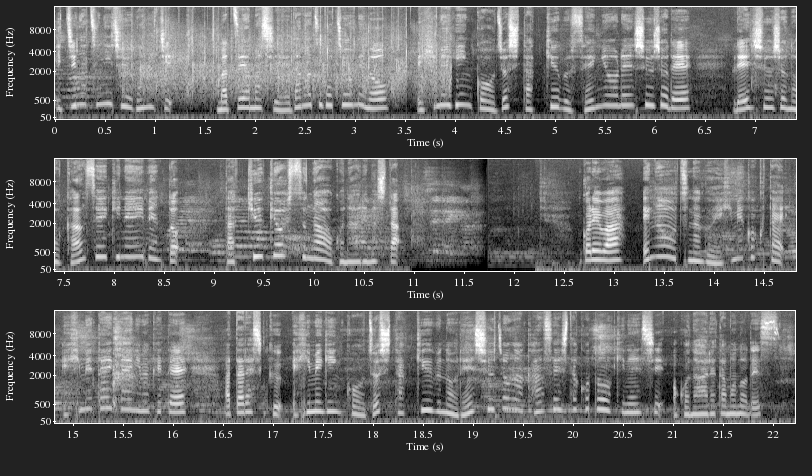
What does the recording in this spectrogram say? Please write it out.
1月25日松山市枝松5丁目の愛媛銀行女子卓球部専業練習所で練習所の完成記念イベント卓球教室が行われました。これは笑顔をつなぐ愛媛国体愛媛大会に向けて新しく愛媛銀行女子卓球部の練習所が完成したことを記念し行われたものです。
